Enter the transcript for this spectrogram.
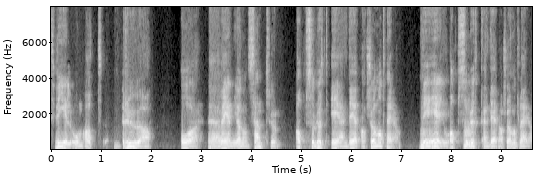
tvil om at brua og veien gjennom sentrum absolutt er en del av sjømatveiene. Det er jo absolutt en del av sjømatveiene.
